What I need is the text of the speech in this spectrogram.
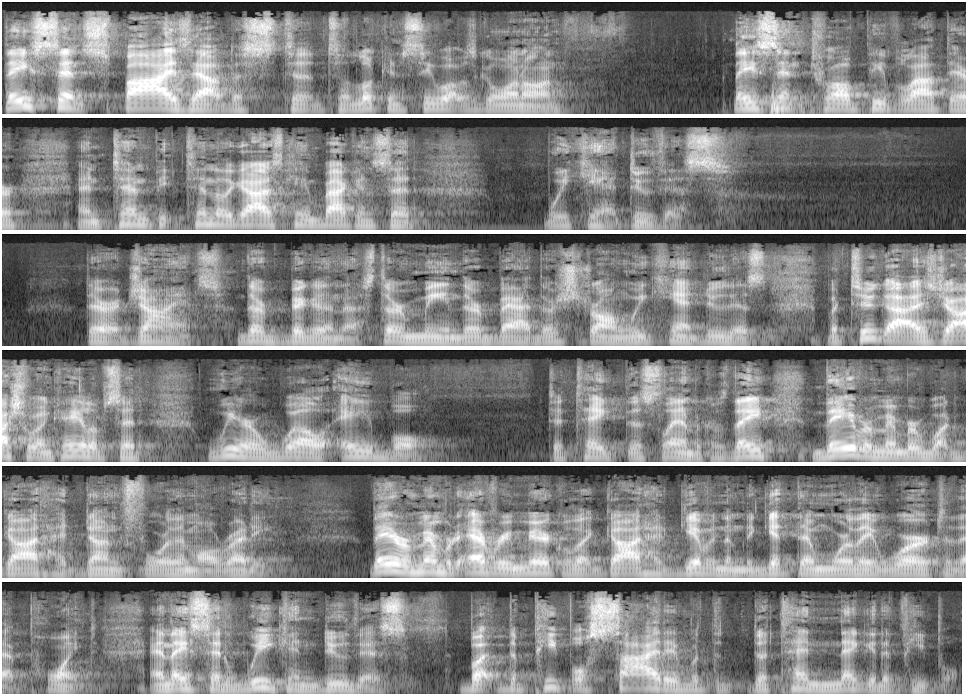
they sent spies out to, to, to look and see what was going on. They sent 12 people out there, and 10, 10 of the guys came back and said, We can't do this. They're giants. They're bigger than us. They're mean. They're bad. They're strong. We can't do this. But two guys, Joshua and Caleb, said, We are well able to take this land because they, they remembered what God had done for them already. They remembered every miracle that God had given them to get them where they were to that point. And they said, We can do this. But the people sided with the, the 10 negative people.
